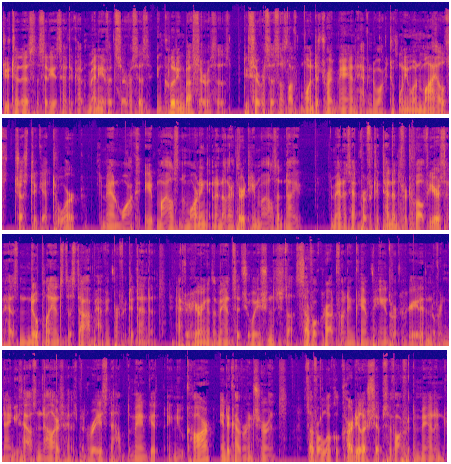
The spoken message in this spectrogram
Due to this, the city has had to cut many of its services, including bus services. These services have left one Detroit man having to walk 21 miles just to get to work. The man walks 8 miles in the morning and another 13 miles at night. The man has had perfect attendance for 12 years and has no plans to stop having perfect attendance. After hearing of the man's situation, several crowdfunding campaigns were created and over $90,000 has been raised to help the man get a new car and to cover insurance. Several local car dealerships have offered the man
